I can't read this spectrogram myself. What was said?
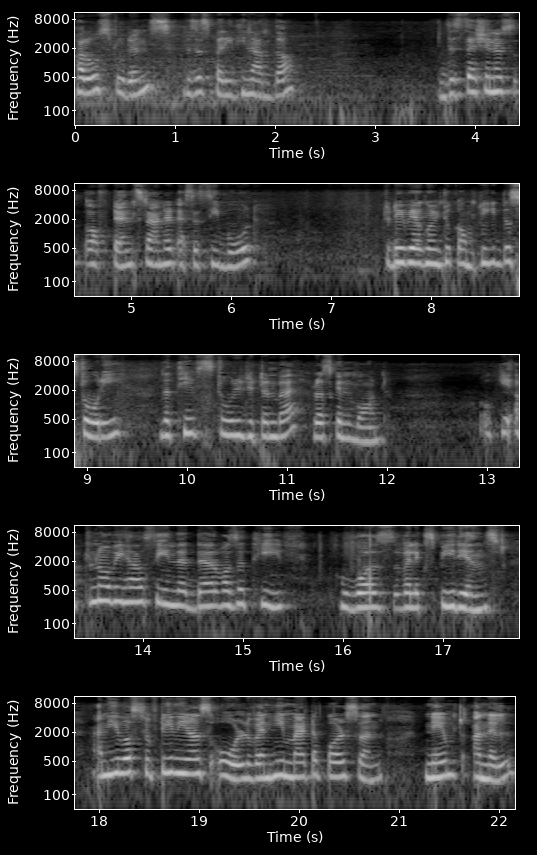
Hello students, this is Paridhi Nagda. This session is of 10th standard SSC board. Today we are going to complete the story, The Thief's Story written by Ruskin Bond. Okay, up to now we have seen that there was a thief who was well experienced and he was 15 years old when he met a person named Anil.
